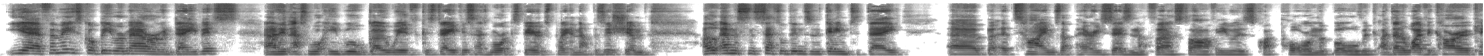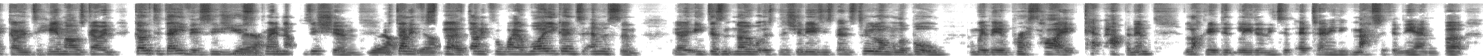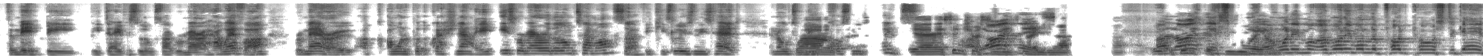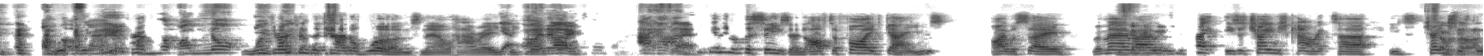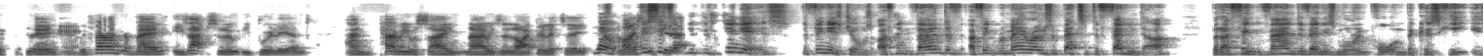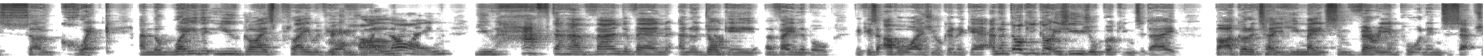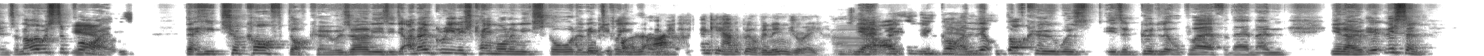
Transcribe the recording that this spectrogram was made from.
yeah, for me, it's got to be Romero and Davies, and I think that's what he will go with because Davies has more experience playing that position. I thought Emerson settled into the game today, uh, but at times, that Perry says in that first half, he was quite poor on the ball. I don't know why Vicario kept going to him. I was going, go to Davies, who's used Yeah. to playing that position. Yeah, He's done it yeah. for Spurs, done it for Wales. Why are you going to Emerson? You know, he doesn't know what this position is. He spends too long on the ball, and we're being pressed high. It kept happening. Luckily, it didn't lead any to, to anything massive in the end. But for me, it'd be be Davies alongside Romero. However, Romero, I, I want to put the question out here: Is Romero the long term answer if he keeps losing his head and ultimately Wow. costing us points? Yeah, it's interesting I like you this. Uh, I like this boy. I want him. I want him on the podcast again. I'm not. A fan. I'm not. I'm not. You've I'm- opened the can of worms now, Harry. Yeah, I know. At, at the beginning of the season, after five games, I was saying Romero, he's a, he's a changed character. He's changed So his discipline. Yeah. With Van der Ven, he's absolutely brilliant. And Perry was saying, no, he's a liability. No, uh, this said, is yeah. the, the thing is the thing is Jules. I think Van der, I think Romero's a better defender, but I think Van der Ven is more important because he is so quick. And the way that you guys play with your high line, you have to have Van der Ven and Udogie available because otherwise you're going to get. And Udogie got his usual booking today, but I've got to tell you, he made some very important interceptions. And I was Yeah. surprised that he took off Doku as early as he did. I know Grealish came on and he scored I and he think, he clean. got- I think he had a bit of an injury. Uh, Yeah, I think you got a little Doku was is a good little player for them, and you know, it, listen,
